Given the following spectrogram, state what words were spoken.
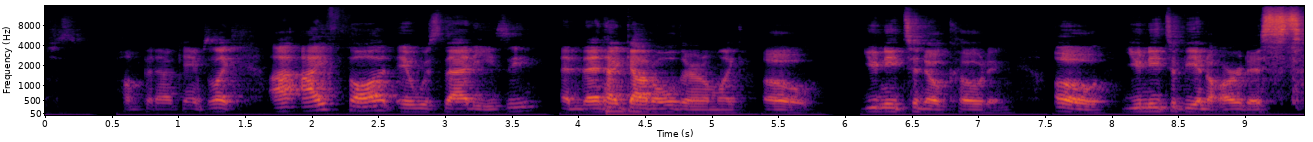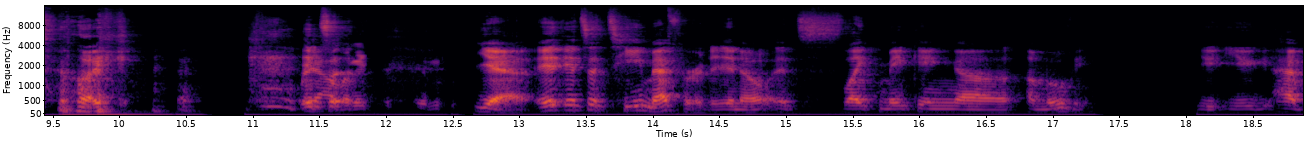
just pumping out games. Like I, I thought it was that easy, and then I got older, and I'm like, oh, you need to know coding. Oh, you need to be an artist. like, it's a, yeah, it, it's a team effort. You know, it's like making uh, a movie. You you have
